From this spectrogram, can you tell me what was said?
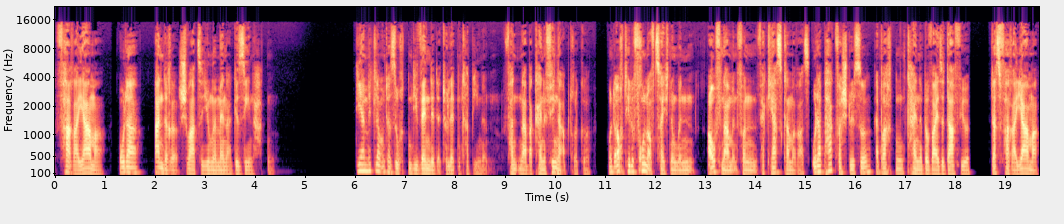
Farayama oder andere schwarze junge Männer gesehen hatten. Die Ermittler untersuchten die Wände der Toilettenkabinen, fanden aber keine Fingerabdrücke und auch Telefonaufzeichnungen Aufnahmen von Verkehrskameras oder Parkverstöße erbrachten keine Beweise dafür, dass Farayama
